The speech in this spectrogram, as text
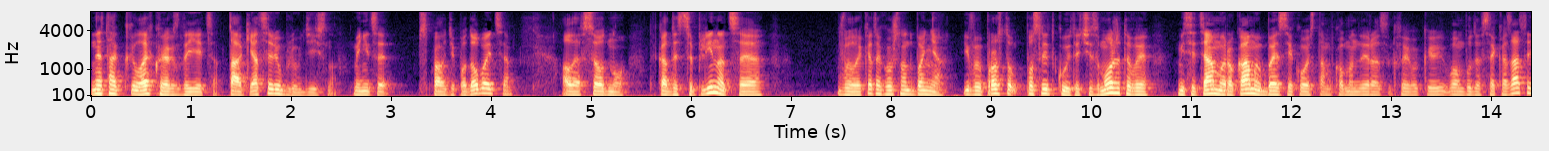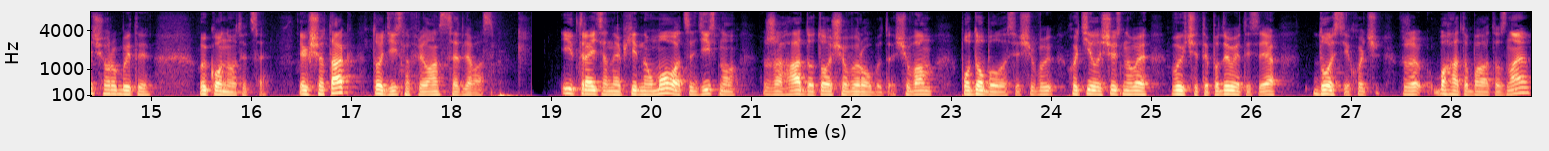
не так легко, як здається. Так, я це люблю, дійсно. Мені це справді подобається, але все одно така дисципліна це велике також надбання. І ви просто послідкуйте, чи зможете ви місяцями, роками без якогось там командира, який вам буде все казати, що робити, виконувати це. Якщо так, то дійсно фріланс це для вас. І третя необхідна умова це дійсно жага до того, що ви робите, що вам подобалося, що ви хотіли щось нове вивчити, подивитися. Я досі, хоч вже багато-багато знаю,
